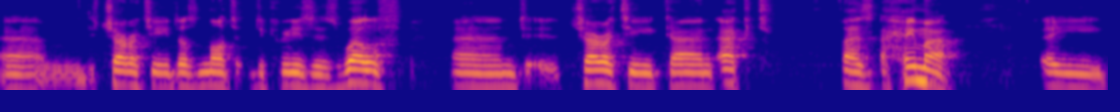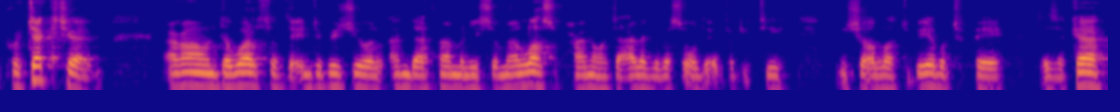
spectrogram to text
um, charity does not decrease his wealth, and charity can act as a hima, a protector, around the wealth of the individual and their family. So may Allah subhanahu wa ta'ala give us all the ability, inshallah, to be able to pay the zakah.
